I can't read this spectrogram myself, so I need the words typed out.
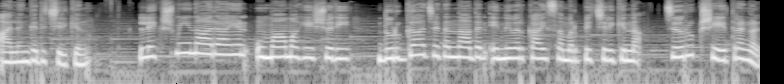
അലങ്കരിച്ചിരിക്കുന്നു. ലക്ഷ്മി നാരായൺ ഉമാമഹേശ്വരി ദുർഗാ ജഗന്നാഥൻ എന്നിവർക്കായി സമർപ്പിച്ചിരിക്കുന്ന ചെറു ക്ഷേത്രങ്ങൾ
